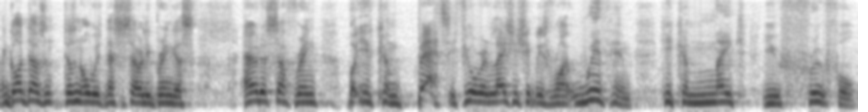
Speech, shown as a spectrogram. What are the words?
And God doesn't, doesn't always necessarily bring us out of suffering, but you can bet if your relationship is right with Him, He can make you fruitful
